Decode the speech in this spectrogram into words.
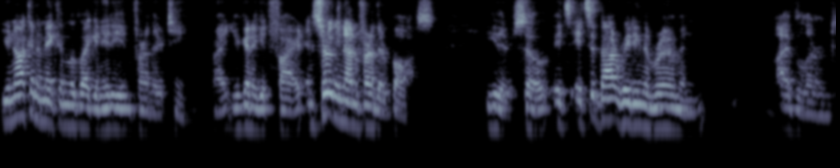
you're not going to make them look like an idiot in front of their team, right? You're going to get fired, and certainly not in front of their boss either. So it's it's about reading the room and I've learned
